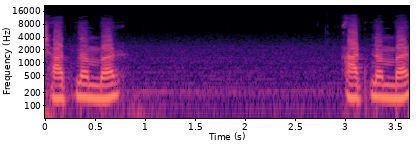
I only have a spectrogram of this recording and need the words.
সাত নম্বর, আট নম্বর,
